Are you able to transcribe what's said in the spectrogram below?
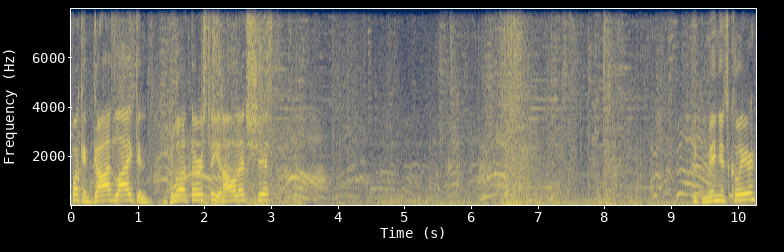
fucking godlike and bloodthirsty and all that shit. Keep the minions clear.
